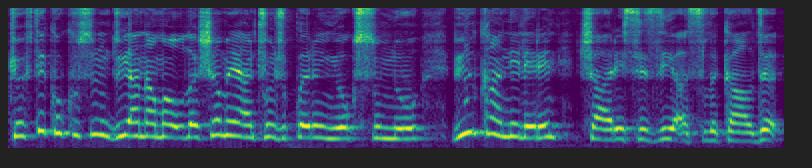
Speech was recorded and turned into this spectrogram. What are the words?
köfte kokusunu duyan ama ulaşamayan çocukların yoksunluğu, büyük annelerin çaresizliği asılı kaldı.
